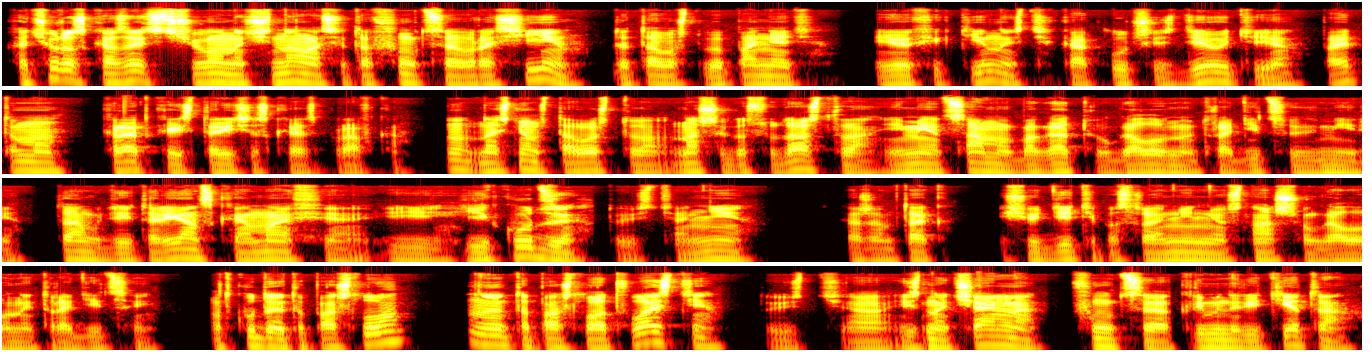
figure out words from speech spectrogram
Хочу рассказать, с чего начиналась эта функция в России, для того, чтобы понять ее эффективность, как лучше сделать ее. Поэтому краткая историческая справка. Ну, начнем с того, что наше государство имеет самую богатую уголовную традицию в мире. Там, где итальянская мафия и якудзы, то есть они, скажем так, еще дети по сравнению с нашей уголовной традицией. Откуда это пошло? Ну, это пошло от власти. То есть а, изначально функция криминалитета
